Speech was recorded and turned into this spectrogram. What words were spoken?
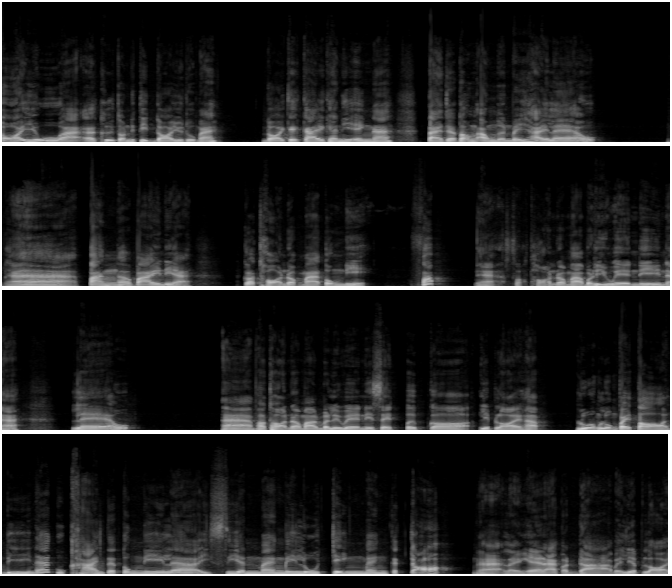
ดอยอยู่อะก็คือตอนนี้ติดดอยอยู่ถูกไหมดอยใกล้ ๆ แค่นี้เองนะ แต่จะต้องเอาเงินไปใช้แล้วอ่าปั้งเข้าไปเนี่ย ก็ถอนออกมาตรงนี้ ฟับเนี่ยถอนออกมาบริเวณนี้นะ แล้วอ่าพอถอนออกมาบริเวณนี้เสร็จปุ๊บก็เรียบร้อยครับ ล่วงลงไปต่อดีนะกูขายแต่ตรงนี้แล้วไอเซียนแม่งไม่รู้จริงแม่งกระจอกอ่าอะไรเงี้ยนะก็ด่าไปเรียบร้อย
